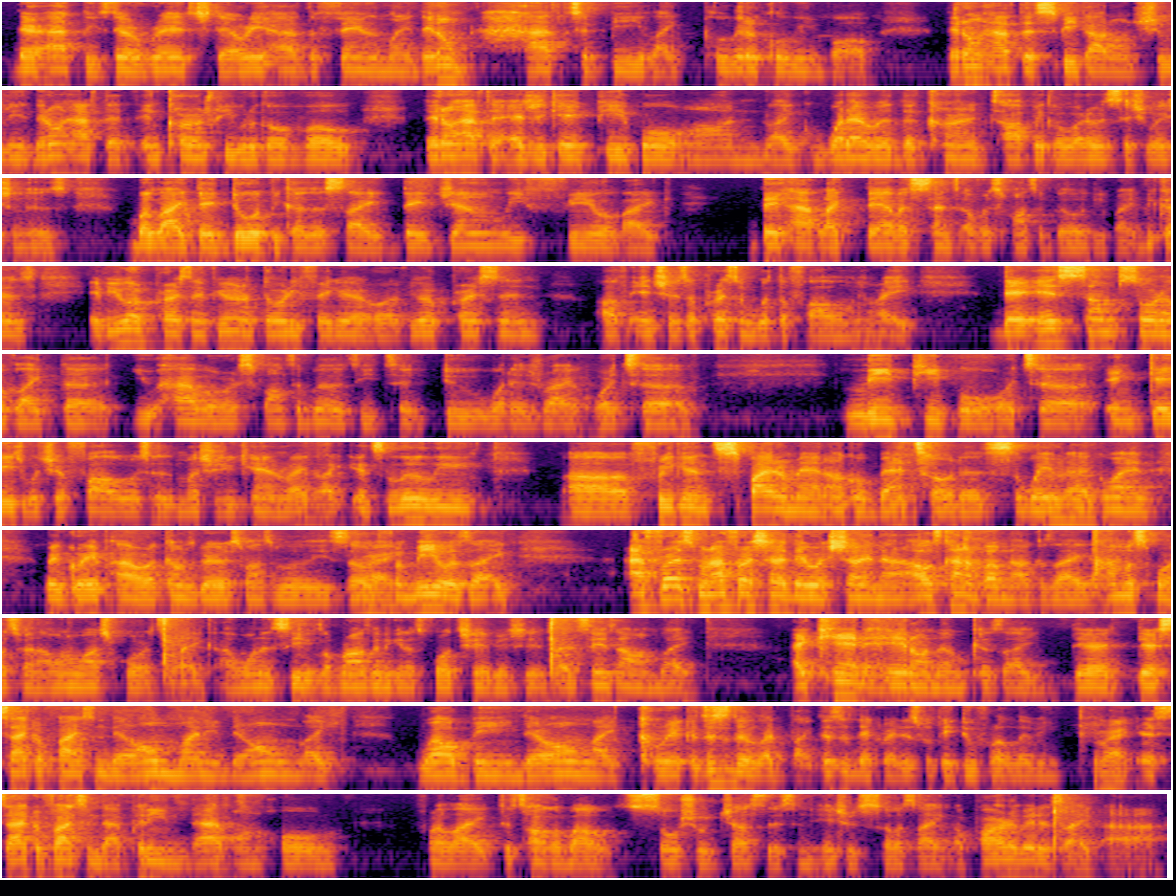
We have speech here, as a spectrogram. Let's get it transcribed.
they're athletes, they're rich, they already have the fame and the money. They don't have to be like politically involved. They don't have to speak out on shooting. They don't have to encourage people to go vote they don't have to educate people on like whatever the current topic or whatever situation is but like they do it because it's like they genuinely feel like they have like they have a sense of responsibility right because if you're a person if you're an authority figure or if you're a person of interest a person with the following right there is some sort of like the you have a responsibility to do what is right or to lead people or to engage with your followers as much as you can, right? Like it's literally uh freaking Spider-Man Uncle Ben told us way Mhm. back when with great power comes great responsibility. So Right. for me it was like at first when I first heard they were shutting down, I was kind of bummed out because like I'm a sports fan. I want to watch sports. Like I want to see if LeBron's gonna get his fourth championship. But at the same time, I'm like, I can't hate on them because like they're they're sacrificing their own money, their own like well-being, their own like career. Because this is their like like this is their career. This is what they do for a living. Right. They're sacrificing that, putting that on hold for like to talk about social justice and issues. So it's like a part of it is like uh,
